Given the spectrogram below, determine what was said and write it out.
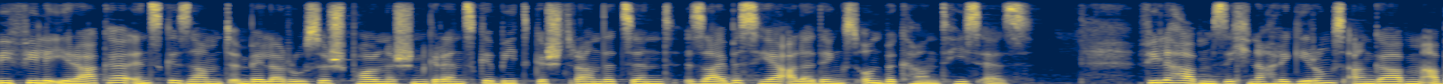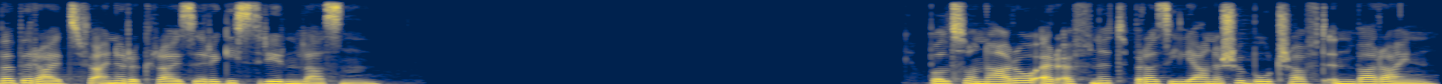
Wie viele Iraker insgesamt im belarussisch-polnischen Grenzgebiet gestrandet sind, sei bisher allerdings unbekannt, hieß es. Viele haben sich nach Regierungsangaben aber bereits für eine Rückreise registrieren lassen. Bolsonaro eröffnet brasilianische Botschaft in Bahrain.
